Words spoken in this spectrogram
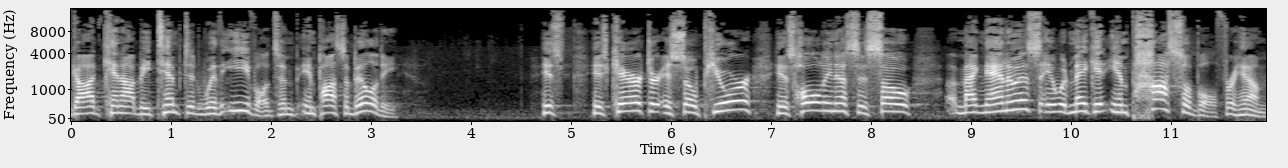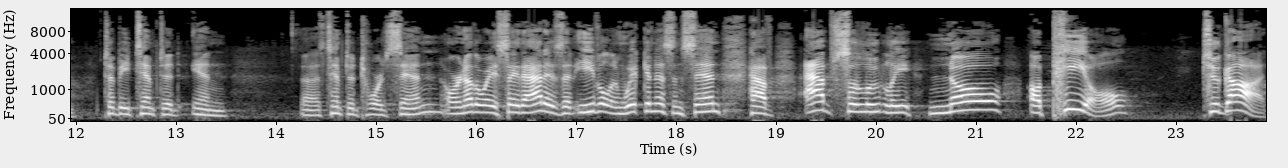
God cannot be tempted with evil, it's an impossibility. His, his character is so pure, his holiness is so magnanimous, it would make it impossible for him to be tempted in uh, tempted towards sin. Or another way to say that is that evil and wickedness and sin have absolutely no appeal to God.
